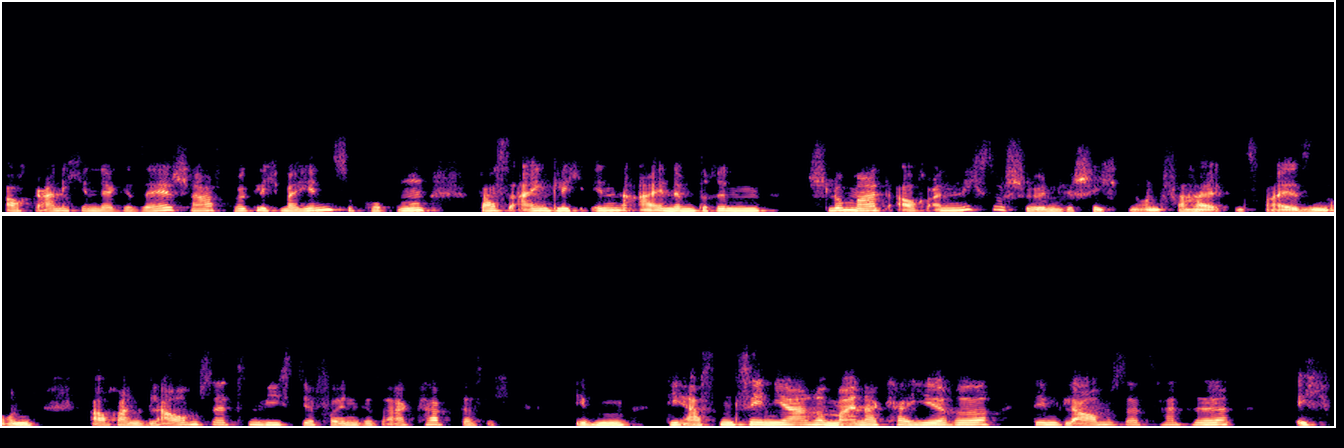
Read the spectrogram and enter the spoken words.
auch gar nicht in der Gesellschaft, wirklich mal hinzugucken, was eigentlich in einem drin schlummert, auch an nicht so schönen Geschichten und Verhaltensweisen und auch an Glaubenssätzen, wie ich es dir vorhin gesagt habe, dass ich eben die ersten zehn Jahre meiner Karriere den Glaubenssatz hatte, ich,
